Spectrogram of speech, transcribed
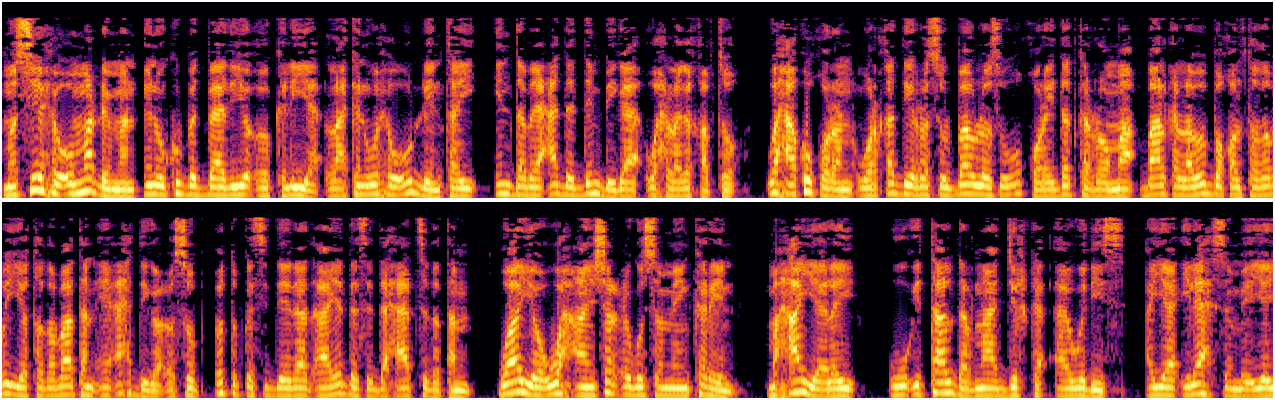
Masiixu uma dhiman inuu ku badbaadiyo oo keliya laakiin wuxuu u dhintay in dabeecadda dembiga wax laga qabto. Waxaa ku qoran warqaddii rasuul bawlos uu u qoray dadka rooma baalka laba boqol toddoba iyo toddobaatan ee axdiga cusub cutubka siddeedaad aayadda saddexaad sida tan. Waayo wax aan sharcigu samayn karayn maxaa yeelay wuu itaal darnaa jidhka aawadiis ayaa ilaah sameeyey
